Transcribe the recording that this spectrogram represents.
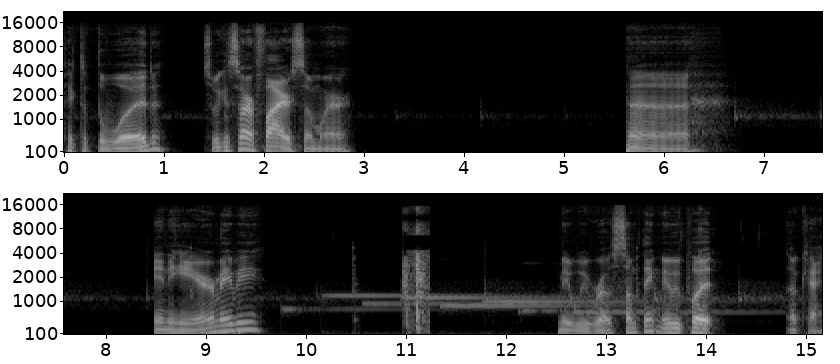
Picked up the wood. So we can start a fire somewhere. Uh, in here, maybe? Maybe we roast something? Maybe we put... Okay.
